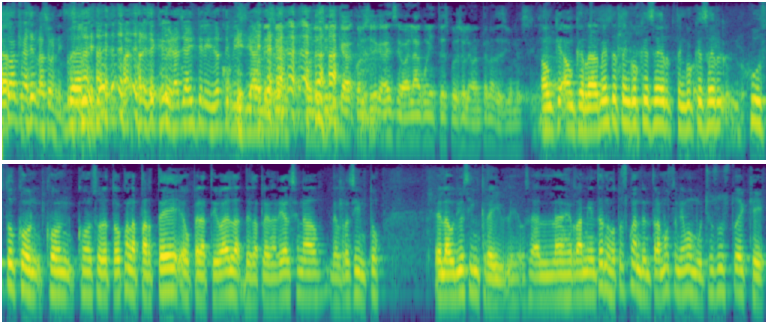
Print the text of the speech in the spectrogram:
Hay toda clase de razones. real- Pa- Parece que hubiera ya inteligencia Con artificial. decirle, con decirle que, con decirle que a veces se va el agua y entonces por eso levantan las sesiones. aunque, aunque realmente tengo que ser, tengo que ser justo con, con, con, sobre todo con la parte operativa de la, de la plenaria del Senado, del recinto, el audio es increíble. O sea, las herramientas, nosotros cuando entramos teníamos mucho susto de que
